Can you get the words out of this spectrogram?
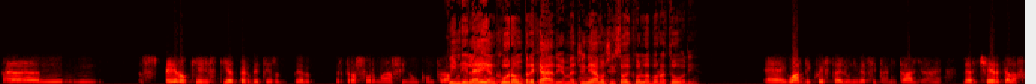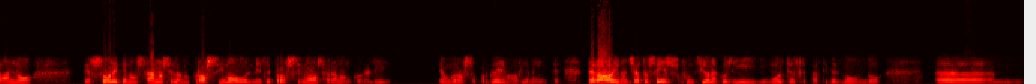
Um, spero che stia per, deter- per, per, trasformarsi in un contratto. Quindi lei è ancora un precario, immaginiamoci i suoi collaboratori. Eh, guardi, questa è l'università in Italia. Eh. La ricerca la fanno persone che non sanno se l'anno prossimo o il mese prossimo saranno ancora lì è un grosso problema ovviamente, però in un certo senso funziona così in molte altre parti del mondo. Uh,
